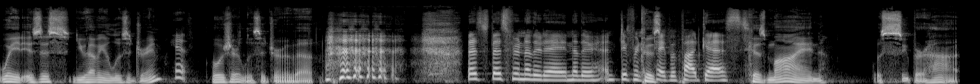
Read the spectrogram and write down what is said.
Wait, is this you having a lucid dream? Yes. What was your lucid dream about? That's that's for another day, another a different 'Cause- type of podcast. Because mine was super hot.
